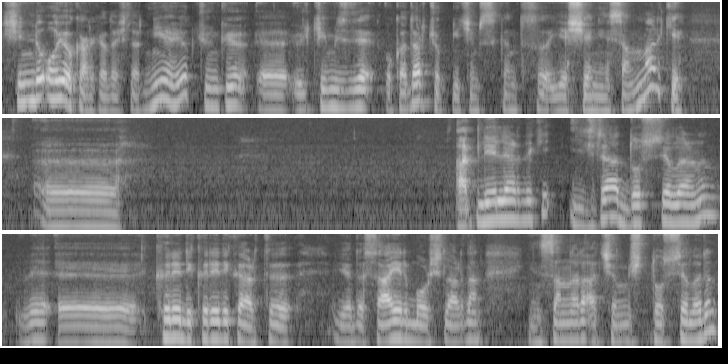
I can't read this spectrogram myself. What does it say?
şimdi o yok arkadaşlar. Niye yok? Çünkü e, ülkemizde o kadar çok geçim sıkıntısı yaşayan insan var ki e, adliyelerdeki icra dosyalarının ve e, kredi kredi kartı ya da sair borçlardan insanlara açılmış dosyaların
